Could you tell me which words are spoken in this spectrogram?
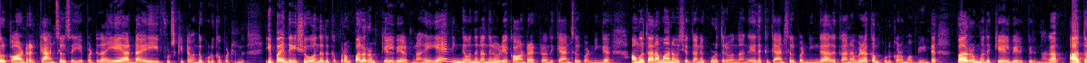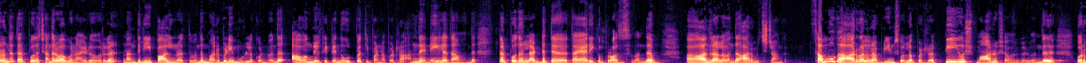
ஒரு கான்ட்ராக்ட் கேன்சல் செய்யப்பட்டு தான் ஏஆர் டைரி ஃபுட்ஸ் கிட்ட வந்து கொடுக்கப்பட்டிருந்து. இப்போ இந்த இஷ்யூ வந்ததுக்கப்புறம் பலரும் கேள்வி எழுப்பினாங்க ஏன் நீங்கள் வந்து நந்தினுடைய கான்ட்ராக்டை வந்து கேன்சல் பண்ணீங்க? அவங்க தரமான விஷயத்தானே கொடுத்துட்டு வந்தாங்க. எதுக்கு கேன்சல் பண்ணீங்க? அதுக்கான விளக்கம் கொடுக்கணும் அப்படின்ட்டு பலரும் வந்து கேள்வி எழுப்பியிருந்தாங்க. அதை தொடர்ந்து தற்போது சந்திரபாபு நாயுடு அவர்கள் நந்தினி பால் நிறுவனத்தை வந்து மறுபடியும் உள்ள கொண்டு வந்து அவங்கக்கிட்டேருந்து உற்பத்தி பண்ணப்படுற அந்த நெய்ல தான் வந்து தற்போது லட்டு த- தயாரிக்கும் ப்ராசஸ் வந்து ஆந்திராவில் வந்து ஆரம்பிச்சிட்டாங்க. சமூக ஆர்வலர் அப்படின்னு சொல்லப்படுற பியூஷ் மானுஷ் அவர்கள் வந்து ஒரு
